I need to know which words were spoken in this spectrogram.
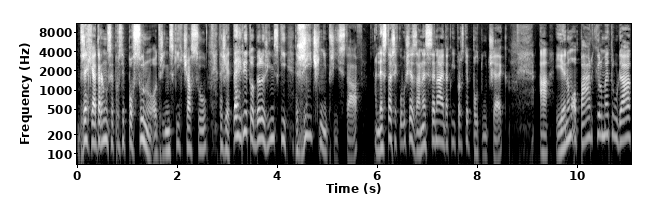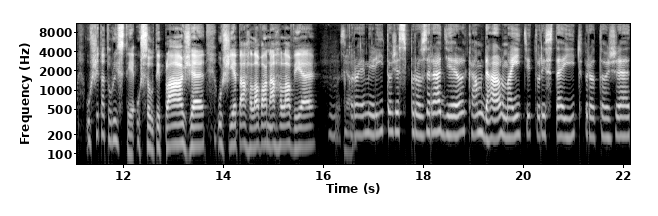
Břeh Jadranu se prostě posunul od římských časů, takže tehdy to byl římský říční přístav, dnes ta řeka už je zanesená, je takový prostě potůček. A jenom o pár kilometrů dál už je ta turistie, už jsou ty pláže, už je ta hlava na hlavě, skoro je mi líto, že zprozradil, kam dál mají ti turisté jít, protože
